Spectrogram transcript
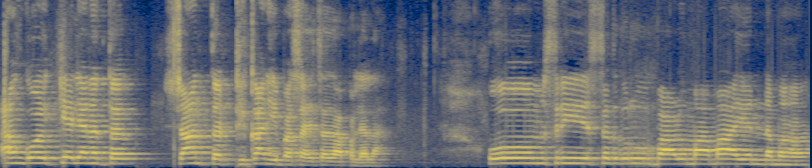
आंघोळ केल्यानंतर शांत ठिकाणी बसायचं आपल्याला. ओम श्री सद्गुरू बाळूमामाय नमः.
